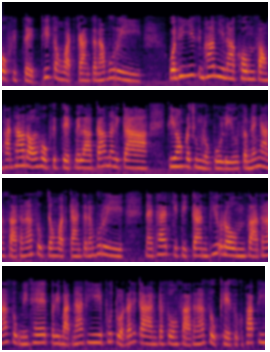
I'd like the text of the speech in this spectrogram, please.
2567 ที่จังหวัดกาญจนบุรี วันที่ 25 มีนาคม 2567 เวลา 9 นาฬิกา ที่ห้องประชุมหลวงปู่หลิว สำนักงานสาธารณสุขจังหวัดกาญจนบุรี นายแพทย์กิติการพิรม สาธารณสุขนิเทศ ปฏิบัติหน้าที่ผู้ตรวจราชการกระทรวงสาธารณสุขเขตสุขภาพที่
